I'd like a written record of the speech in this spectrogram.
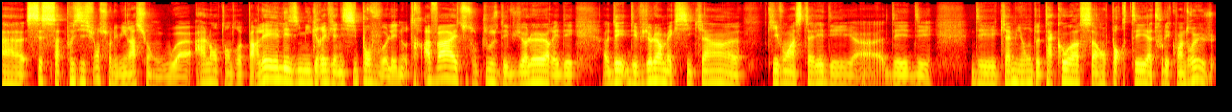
euh, c'est sa position sur l'immigration, où euh, à l'entendre parler, les immigrés viennent ici pour voler nos travail, ce sont tous des violeurs et des, euh, des, violeurs mexicains qui vont installer des, des, des des camions de tacos à emporter à tous les coins de rue.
